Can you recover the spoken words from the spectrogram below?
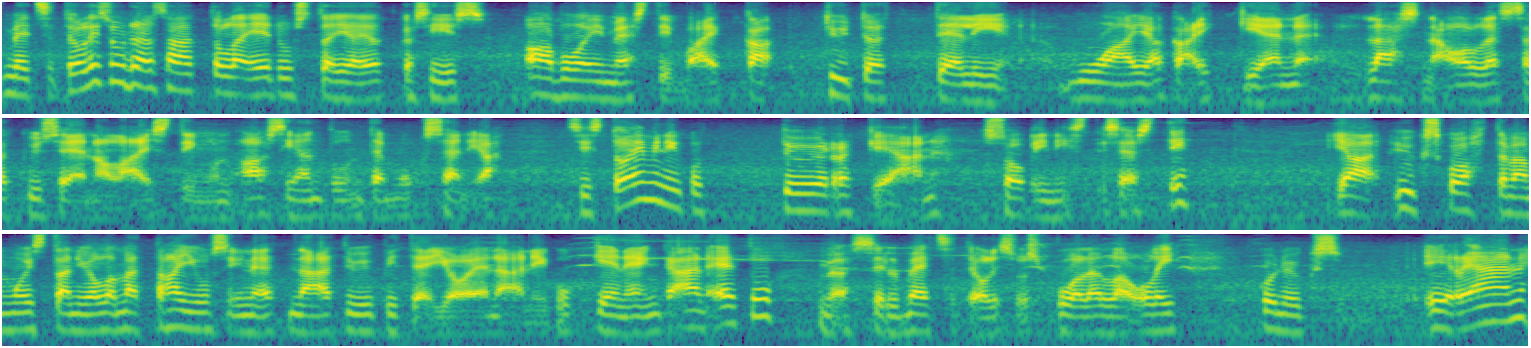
metsäteollisuudella saattoi olla edustajia, jotka siis avoimesti vaikka tytötteli mua ja kaikkien läsnä ollessa kyseenalaisti mun asiantuntemuksen ja siis toimi niin kuin törkeän sovinistisesti. Ja yksi kohta mä muistan, jolloin mä tajusin, että nämä tyypit ei ole enää niin kuin kenenkään etu. Myös sillä metsäteollisuuspuolella oli, kun yksi erään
